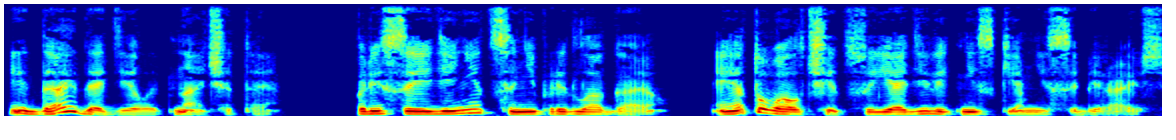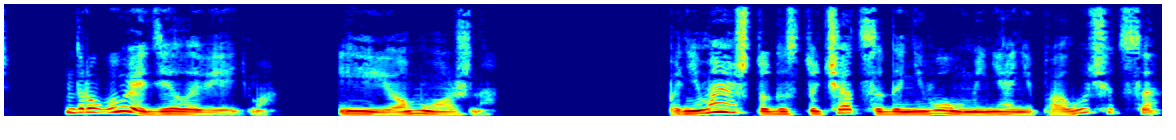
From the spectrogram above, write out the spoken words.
и дай доделать начатое. Присоединиться не предлагаю. Эту волчицу я делить ни с кем не собираюсь. Другое дело ведьма. И ее можно». Понимая, что достучаться до него у меня не получится,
